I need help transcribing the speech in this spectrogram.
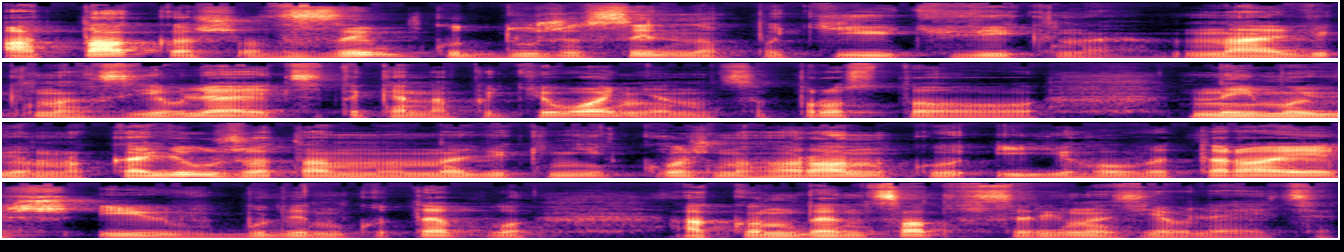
А також взимку дуже сильно потіють вікна. На вікнах з'являється таке напотівання, ну це просто неймовірно. Калюжа там на вікні кожного ранку, і його витираєш, і в будинку тепло, а конденсат все рівно з'являється.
